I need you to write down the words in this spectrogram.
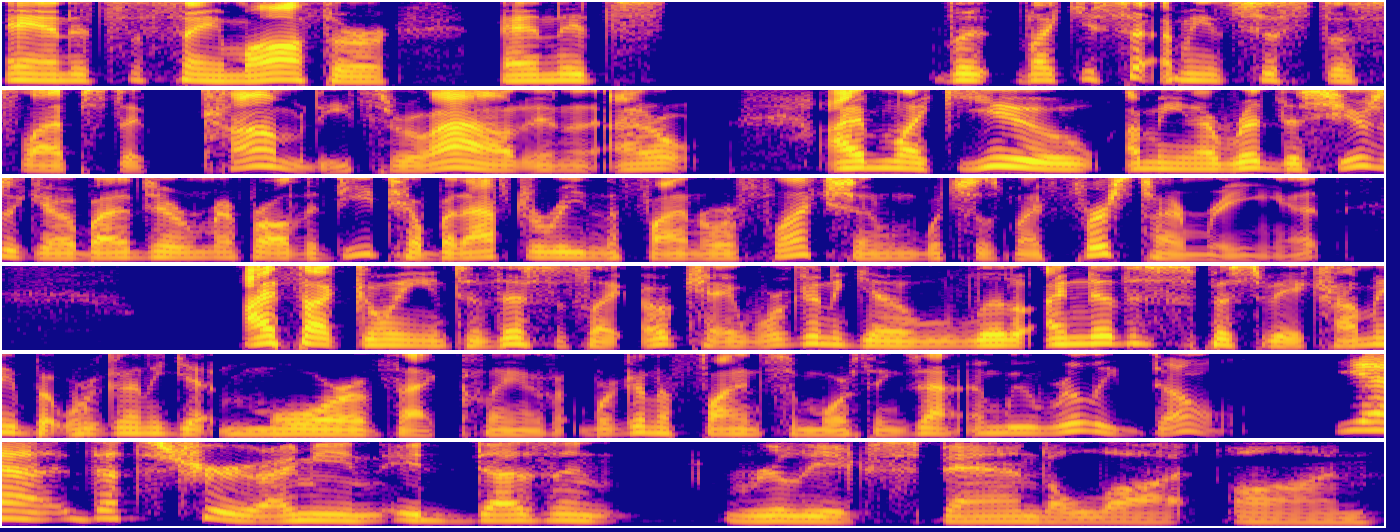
and it's the same author, and it's the like you said. I mean, it's just a slapstick comedy throughout, and I don't. I'm like you. I mean, I read this years ago, but I didn't remember all the detail. But after reading the final reflection, which was my first time reading it, I thought going into this, it's like, okay, we're going to get a little. I know this is supposed to be a comedy, but we're going to get more of that Klingon. We're going to find some more things out, and we really don't. Yeah, that's true. I mean, it doesn't really expand a lot on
